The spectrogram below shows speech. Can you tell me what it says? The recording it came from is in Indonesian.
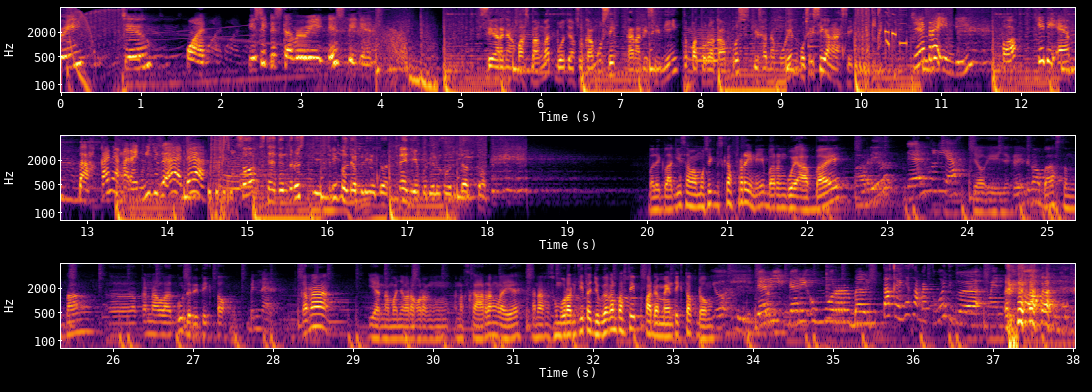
Three, two, one. Music discovery is begin. Siaran yang pas banget buat yang suka musik karena di sini tempat turun kampus bisa nemuin musisi yang asik. Genre indie, pop, EDM, bahkan yang R&B juga ada. So, stay tune terus di www.radiobudiluhur.com Balik lagi sama musik discovery nih bareng gue Abai. Ariel, Dan kuliah. Yoi, jadi kita bahas tentang eh, kenal lagu dari TikTok. Bener. Karena ya namanya orang-orang anak sekarang lah ya. Karena seumuran kita juga kan pasti pada main TikTok dong. Yoi, dari dari umur balita kayaknya sampai tua juga main TikTok.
